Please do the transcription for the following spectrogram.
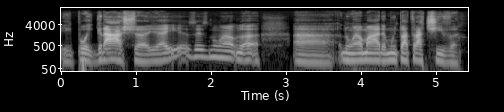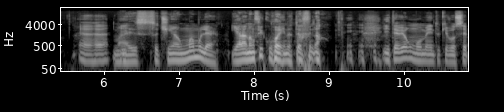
e, pô, e graxa, e aí às vezes não é, a- a- não é uma área muito atrativa. Aham. Mas só tinha uma mulher. E ela não ficou ainda até o final. E teve algum momento que você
